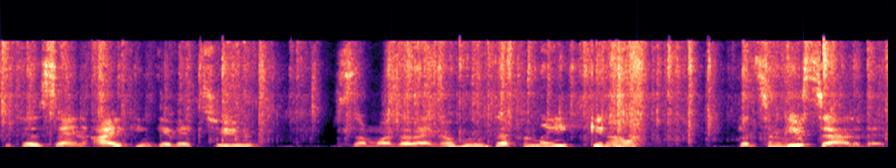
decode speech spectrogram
because then I can give it to someone that I know who definitely, you know, get some use out of it.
